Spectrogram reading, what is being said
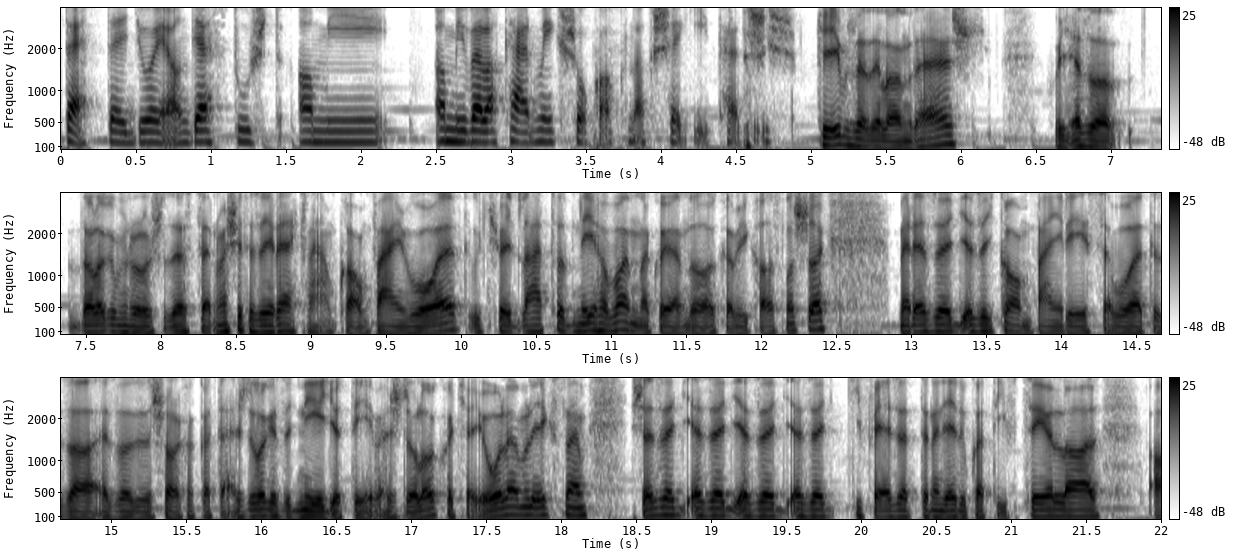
tette egy olyan gesztust, ami, amivel akár még sokaknak segíthet és is. Képzeld el, András, hogy ez a dolog, amiről most az Eszter mesélt, ez egy reklámkampány volt, úgyhogy látod, néha vannak olyan dolgok, amik hasznosak, mert ez egy, ez egy kampány része volt, ez a, ez a, ez a sarkakatás dolog, ez egy négy-öt éves dolog, hogyha jól emlékszem, és ez egy, ez egy, ez egy, ez egy kifejezetten egy edukatív céllal a,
